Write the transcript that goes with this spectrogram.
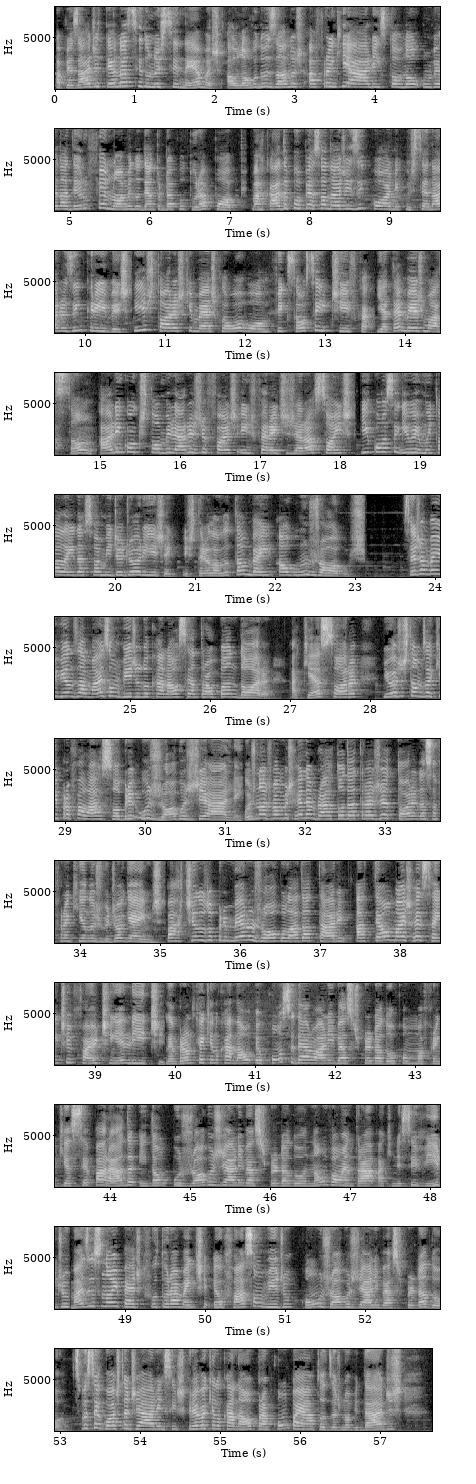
Apesar de ter nascido nos cinemas, ao longo dos anos a franquia Alien se tornou um verdadeiro fenômeno dentro da cultura pop, marcada por personagens icônicos, cenários incríveis e histórias que mesclam horror, ficção científica e até mesmo ação. Alien conquistou milhares de fãs em diferentes gerações e conseguiu ir muito além da sua mídia de origem, estrelando também alguns jogos. Sejam bem-vindos a mais um vídeo do canal Central Pandora. Aqui é a Sora e hoje estamos aqui para falar sobre os jogos de Alien. Hoje nós vamos relembrar toda a trajetória dessa franquia nos videogames, partindo do primeiro jogo lá do Atari até o mais recente Fireteam Elite. Lembrando que aqui no canal eu considero Alien vs Predador como uma franquia separada, então os jogos de Alien vs Predador não vão entrar aqui nesse vídeo, mas isso não impede que futuramente eu faça um vídeo com os jogos de Alien vs Predador. Se você gosta de Alien, se inscreva aqui no canal para acompanhar todas as novidades.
